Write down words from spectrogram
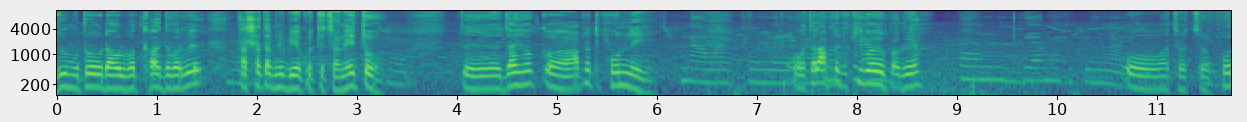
দুই মুঠো ডাউল ভাত খাওয়াতে পারবে তার সাথে আপনি বিয়ে করতে চান এই তো? তো যাই হোক আপনার তো ফোন নেই। ও তাহলে আপনাকে কীভাবে পাবে? ও আচ্ছা আচ্ছা ফোন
